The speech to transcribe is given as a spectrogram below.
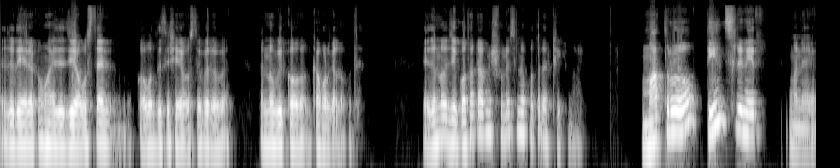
যদি এরকম হয় যে যে অবস্থায় কবর দিচ্ছে সেই অবস্থায় বেরোবে নবীর কাপড় গেল কোথায়? এই জন্য যে কথাটা আপনি শুনেছেন কথাটা ঠিক নয়। মাত্র তিন শ্রেণির মানে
